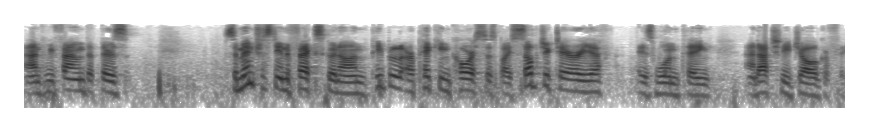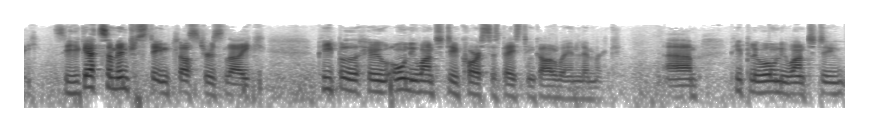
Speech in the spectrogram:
And we found that there's some interesting effects going on. People are picking courses by subject area, is one thing, and actually geography. So you get some interesting clusters like people who only want to do courses based in Galway and Limerick. Um, people who only want to do,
